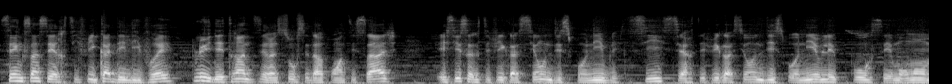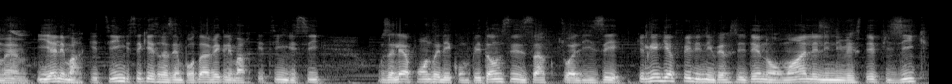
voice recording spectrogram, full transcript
500 certificats délivrés, plus de 30 ressources d'apprentissage et 6 certifications disponibles. 6 certifications disponibles pour ces moments même. Il y a le marketing. Ce qui est très important avec le marketing ici, vous allez apprendre des compétences actualisées. Quelqu'un qui a fait l'université normale, l'université physique,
